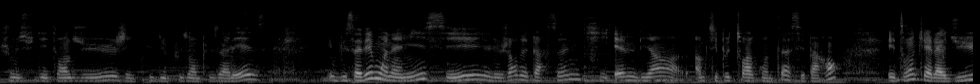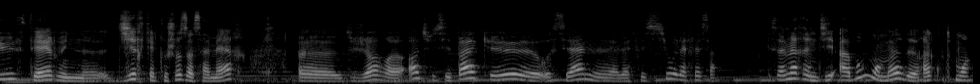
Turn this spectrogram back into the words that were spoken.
je me suis détendue, j'ai été de plus en plus à l'aise. Et vous savez, mon ami, c'est le genre de personne qui aime bien un petit peu tout raconter à ses parents. Et donc, elle a dû faire une, dire quelque chose à sa mère euh, du genre Oh, tu sais pas que Océane, elle a fait ci ou elle a fait ça. Et sa mère, elle me dit Ah bon, en mode, raconte-moi.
